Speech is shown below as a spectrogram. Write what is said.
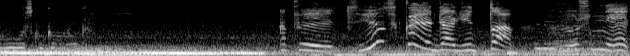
О, сколько много. А? Петецкая даже там. Ну ж нет,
